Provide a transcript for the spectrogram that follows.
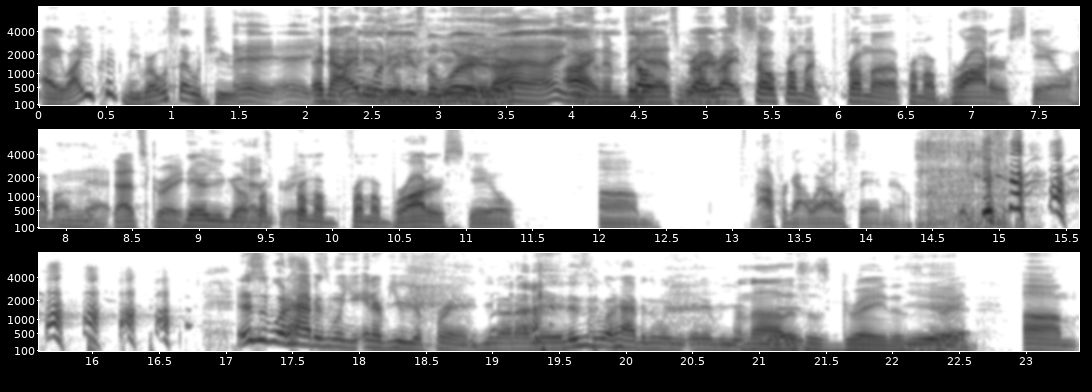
Hey, why you cook me, bro? What's up with you? Hey, hey. You it don't want to use the Yeah, yeah, word. yeah. I, I ain't All using right, them big so, ass words. Right, right. So from a from a from a broader scale, how about Mhm. that? That's great. There you go. That's from great. from a from a broader scale, um, I forgot what I was saying now. this is what happens when you interview your friends. You know what I mean? This is what happens when you interview your No, friends. this is great. This yeah. is great. Um.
